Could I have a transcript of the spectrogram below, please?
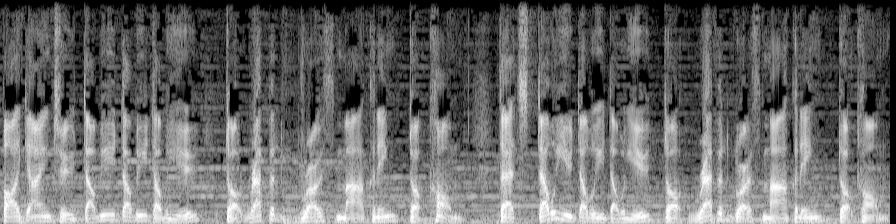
by going to www.rapidgrowthmarketing.com. That's www.rapidgrowthmarketing.com.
